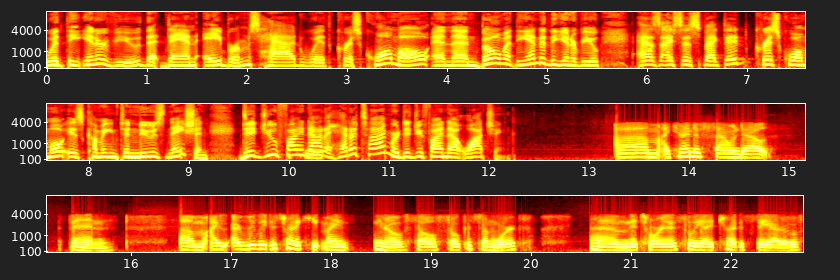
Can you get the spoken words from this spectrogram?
with the interview that Dan Abrams had with Chris Cuomo. And then boom, at the end of the interview, as I suspected, Chris Cuomo is coming to NewsNation. Did you find out ahead of time or did you find out watching? Um, I kind of found out then. Um, I, I really just try to keep my, you know, self focused on work. Um, notoriously, I try to stay out of,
